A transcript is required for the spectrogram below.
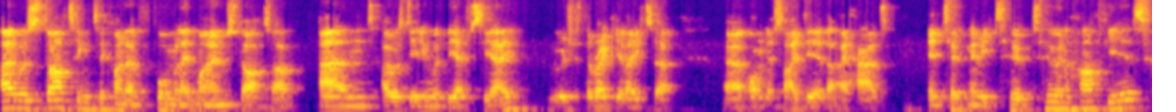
I was starting to kind of formulate my own startup and i was dealing with the fca which is the regulator uh, on this idea that i had. It took nearly two two and a half years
